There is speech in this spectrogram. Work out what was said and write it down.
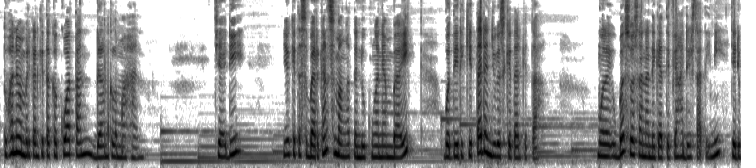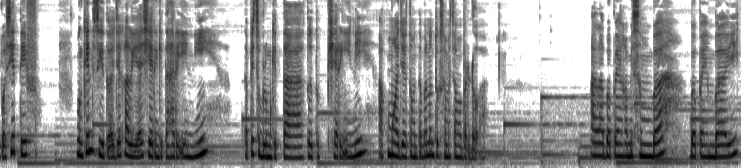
Tuhan yang memberikan kita kekuatan dalam kelemahan. Jadi, yuk kita sebarkan semangat dan dukungan yang baik buat diri kita dan juga sekitar kita. Mulai ubah suasana negatif yang hadir saat ini jadi positif. Mungkin segitu aja kali ya sharing kita hari ini. Tapi sebelum kita tutup sharing ini, aku mau ajak teman-teman untuk sama-sama berdoa. Allah Bapa yang kami sembah, Bapa yang baik,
